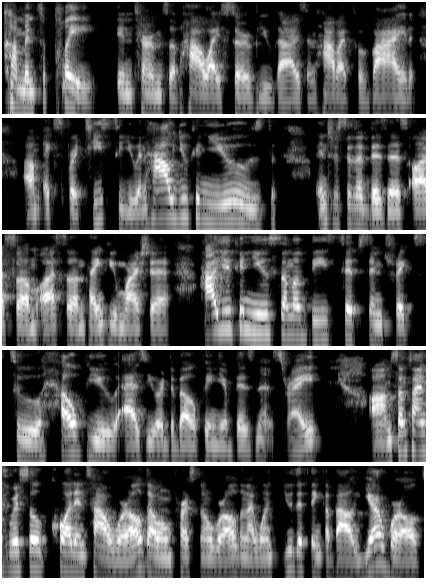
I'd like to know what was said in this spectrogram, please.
come into play in terms of how I serve you guys and how I provide um, expertise to you and how you can use interested in business. Awesome, awesome. Thank you, Marcia. How you can use some of these tips and tricks to help you as you are developing your business, right? Um, sometimes we're so caught into our world, our own personal world, and I want you to think about your world.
